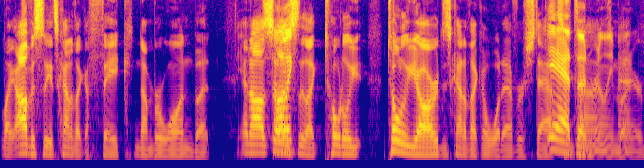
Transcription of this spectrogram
like obviously it's kind of like a fake number one, but and hon- So, like- honestly like, total total yards is kind of like a whatever stat. yeah, it doesn't really matter.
